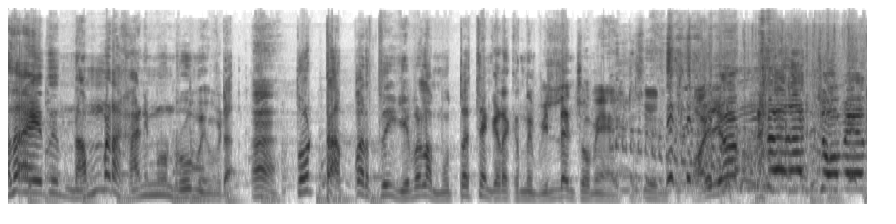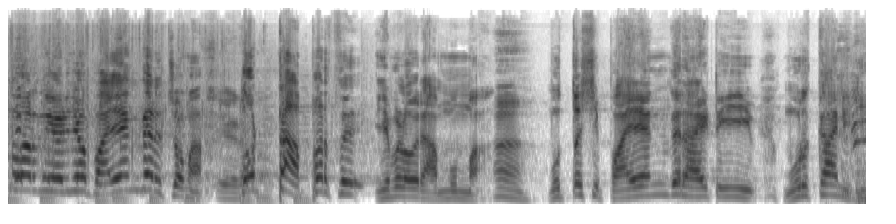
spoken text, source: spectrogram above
അതായത് നമ്മുടെ ഹണിമൂൺ റൂം ഇവിടെ. തൊട്ടപ്പുറത്ത് ഇവളെ മുത്തച്ഛൻ കിടക്കുന്ന വില്ലൻ ചുമയായിട്ട്. ഭയങ്കര ചുമ കഴിഞ്ഞാൽ ഭയങ്കര ചുമ. തൊട്ടപ്പുറത്ത് ഇവിടെ ഒരു അമ്മുമ്മ. മുത്തശ്ശി ഭയങ്കരമായിട്ട് ഈ മുറുക്കാനിടി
